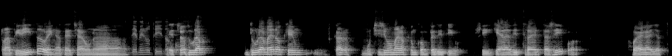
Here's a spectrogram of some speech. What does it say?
Rapidito, venga, te echas una, 10 minutitos. De hecho, dura, dura menos que un, claro, muchísimo menos que un competitivo. Si quieres distraerte así, pues juega y ya está.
